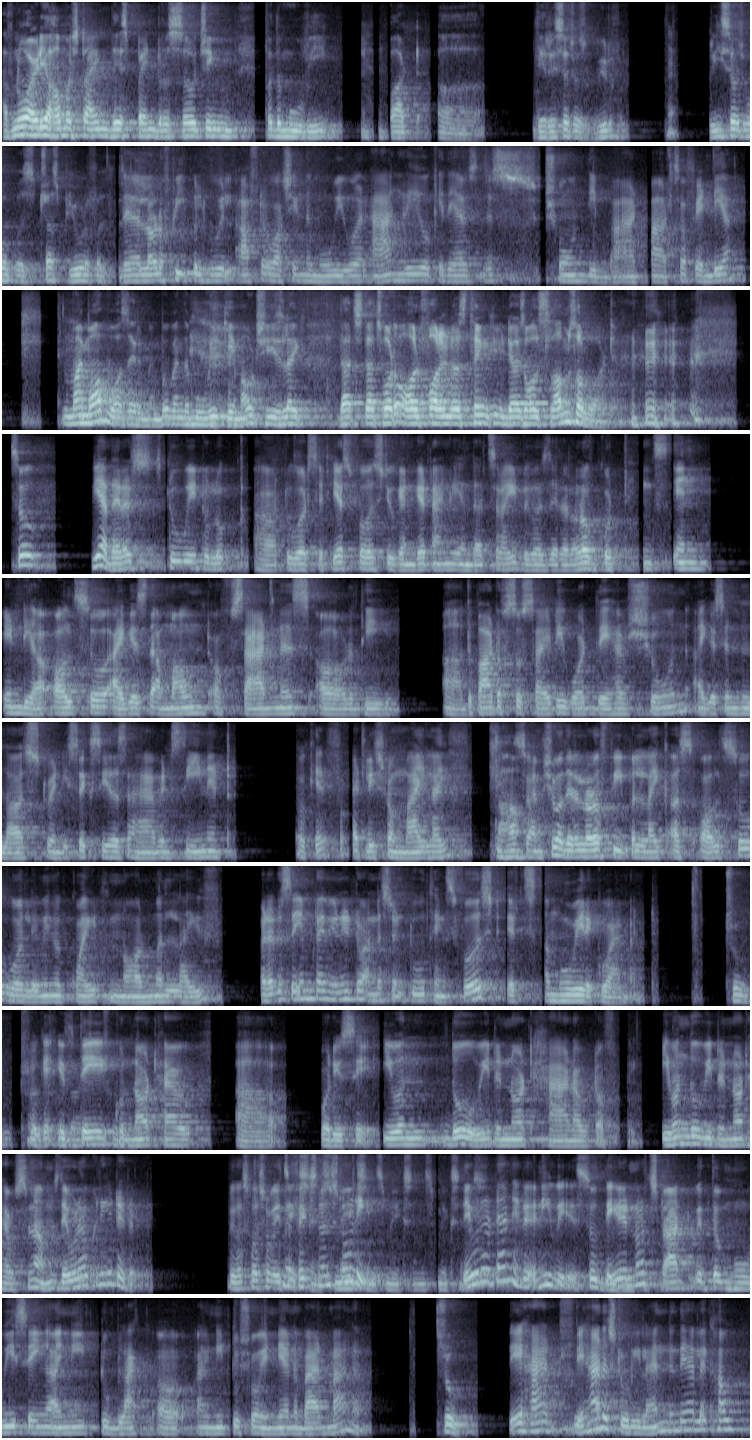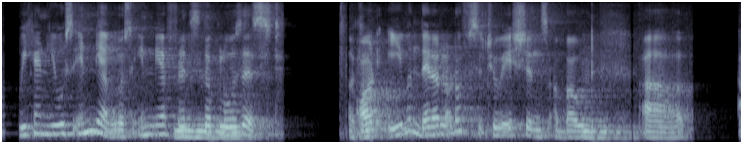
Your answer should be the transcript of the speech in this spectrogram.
I have no idea how much time they spent researching for the movie, but uh, the research was beautiful. Yeah. Research work was just beautiful. There are a lot of people who will, after watching the movie, were angry. Okay, they have just shown the bad parts of India, My mom was, I remember, when the movie came out, she's like, that's that's what all foreigners think. India is all slums or what? So yeah, there is two way to look uh, towards it. Yes, first you can get angry, and that's right because there are a lot of good things in India. Also, I guess the amount of sadness or the uh, the part of society what they have shown, I guess in the last twenty six years, I haven't seen it. Okay, f at least from my life. Uh-huh. So I'm sure there are a lot of people like us also who are living a quite normal life. But at the same time, you need to understand two things. First, it's a movie requirement True. true okay true if they true could not have uh, what do you say even though we did not had out of even though we did not have slums they would have created it because first of all it's Makes a fictional sense, story. Makes sense, makes sense, makes sense. they would have done it anyway. So they did mm-hmm. not start with the movie saying i need to black uh, i need to show india in a bad manner. True. they had they had a storyline and they are like how we can use india because india fits the mm-hmm, mm-hmm. closest. Okay. or even there are a lot of situations about uh,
